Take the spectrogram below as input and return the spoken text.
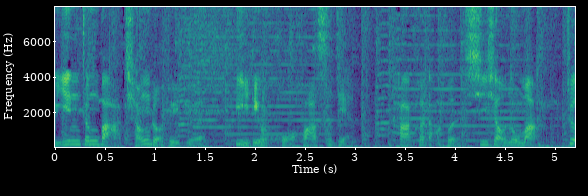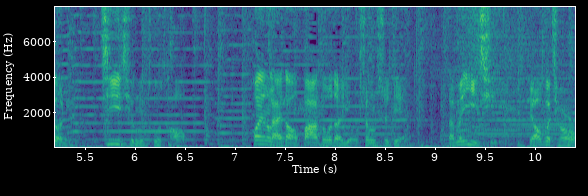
茵争霸，强者对决，必定火花四溅，插科打诨，嬉笑怒骂，这里激情吐槽。欢迎来到巴多的有声世界，咱们一起聊个球。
